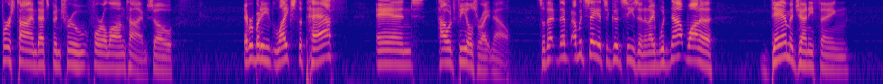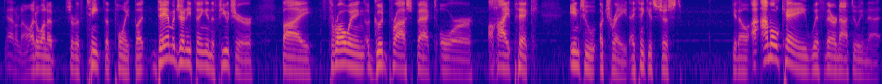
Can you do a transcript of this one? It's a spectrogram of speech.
first time that's been true for a long time. So everybody likes the path and how it feels right now. So that, that I would say it's a good season, and I would not want to damage anything I don't know. I don't want to sort of taint the point, but damage anything in the future by throwing a good prospect or a high pick into a trade. I think it's just, you know, I- am okay with their not doing that.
